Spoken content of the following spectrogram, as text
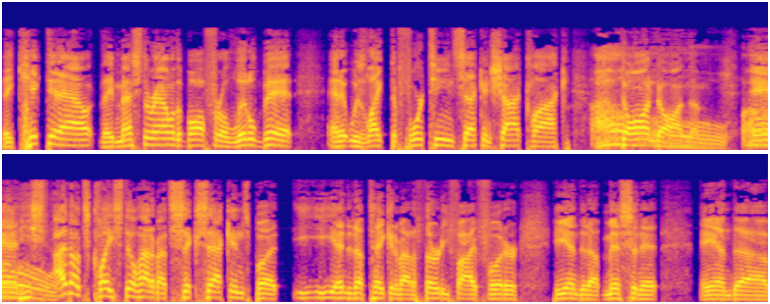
They kicked it out. They messed around with the ball for a little bit, and it was like the 14 second shot clock oh, dawned on them. Oh. And he, I thought Klay still had about six seconds, but he, he ended up taking about a 35 footer. He ended up missing it, and uh,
